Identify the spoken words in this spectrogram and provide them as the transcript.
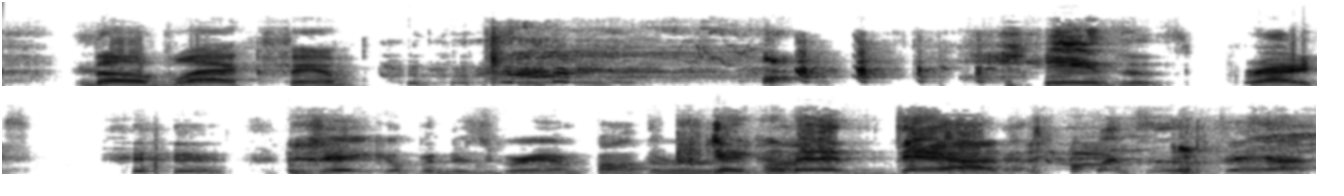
the black fam. Jesus Christ. Jacob and his grandfather. Jacob and his dad. Oh, What's his dad?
